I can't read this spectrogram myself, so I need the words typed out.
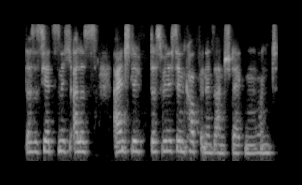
dass es jetzt nicht alles einschläft, dass wir nicht den Kopf in den Sand stecken. Und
